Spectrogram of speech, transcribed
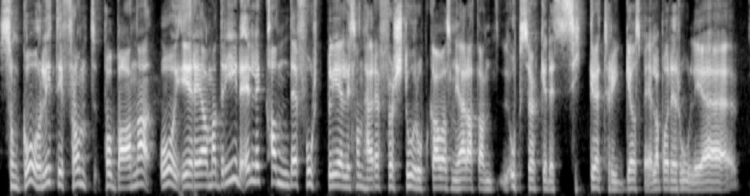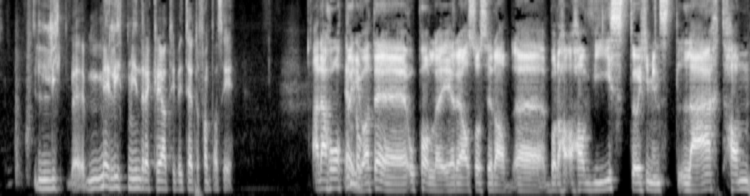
som går litt i front på banen og i Real Madrid, eller kan det fort bli en sånn for stor oppgave som gjør at han oppsøker det sikre, trygge og spiller på det rolige litt, med litt mindre kreativitet og fantasi? Ja, Der håper jeg jo at det oppholdet i Real Sociedad eh, både har vist og ikke minst lært han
